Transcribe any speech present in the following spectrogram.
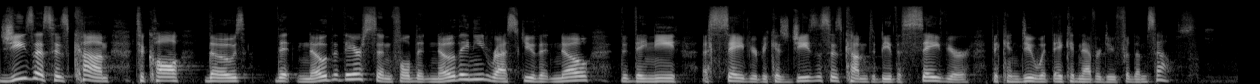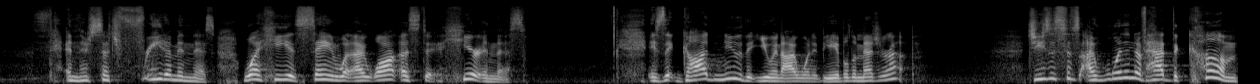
Jesus has come to call those that know that they are sinful, that know they need rescue, that know that they need a Savior, because Jesus has come to be the Savior that can do what they could never do for themselves. And there's such freedom in this. What he is saying, what I want us to hear in this, is that God knew that you and I wouldn't be able to measure up. Jesus says, I wouldn't have had to come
